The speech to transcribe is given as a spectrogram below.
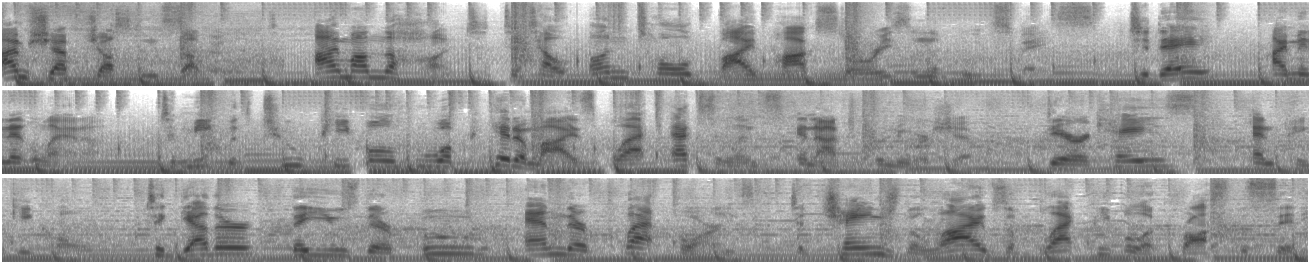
I'm Chef Justin Sutherland. I'm on the hunt to tell untold BIPOC stories in the food space. Today, I'm in Atlanta to meet with two people who epitomize black excellence in entrepreneurship Derrick Hayes and Pinky Cole. Together, they use their food and their platforms to change the lives of black people across the city.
